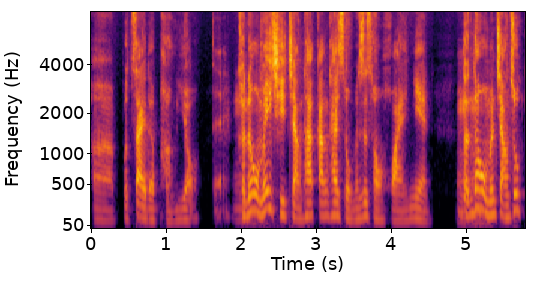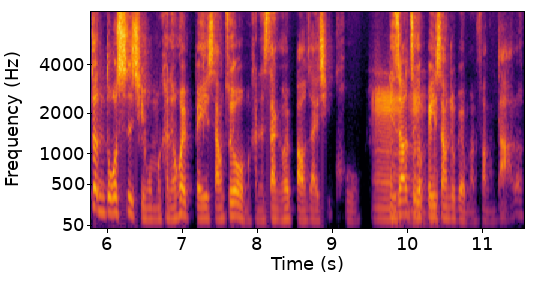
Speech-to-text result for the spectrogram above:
呃不在的朋友，对，可能我们一起讲，他刚开始我们是从怀念，等到我们讲出更多事情，我们可能会悲伤，最后我们可能三个会抱在一起哭。你知道这个悲伤就被我们放大了。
